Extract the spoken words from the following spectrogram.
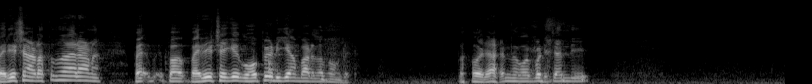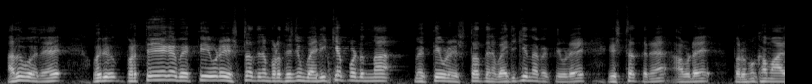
പരീക്ഷ നടത്തുന്നവരാണ് ഇപ്പോൾ പരീക്ഷയ്ക്ക് കോപ്പി അടിക്കാൻ പാടില്ലെന്നുണ്ട്. നിന്ന് കോപ്പി അടിച്ചാൽ അതുപോലെ ഒരു പ്രത്യേക വ്യക്തിയുടെ ഇഷ്ടത്തിന് പ്രത്യേകിച്ചും വരിക്കപ്പെടുന്ന വ്യക്തിയുടെ ഇഷ്ടത്തിന് വരിക്കുന്ന വ്യക്തിയുടെ ഇഷ്ടത്തിന് അവിടെ പ്രമുഖമായ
